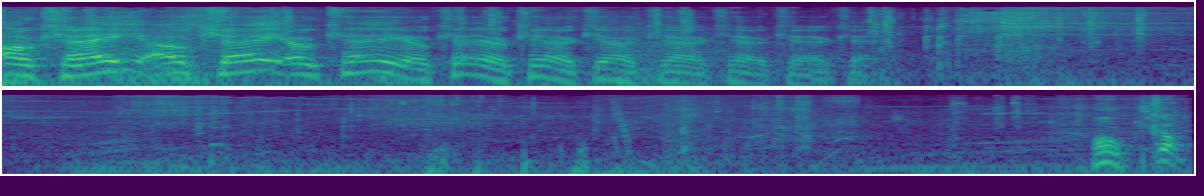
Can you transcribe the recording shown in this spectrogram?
Okay, okay, okay, okay, okay, okay, okay, okay, okay, okay. Oh, go!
